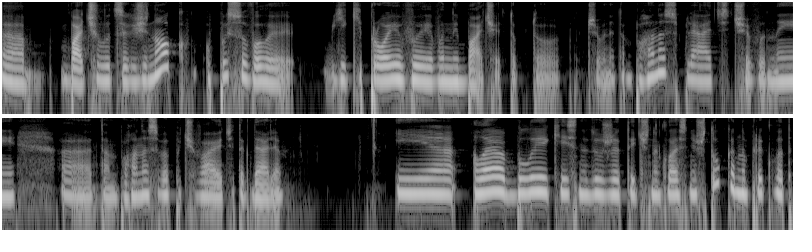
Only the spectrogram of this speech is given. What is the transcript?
е, бачили цих жінок, описували, які прояви вони бачать. Тобто, чи вони там погано сплять, чи вони е, там погано себе почувають і так далі. І, Але були якісь не дуже етично класні штуки. Наприклад,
